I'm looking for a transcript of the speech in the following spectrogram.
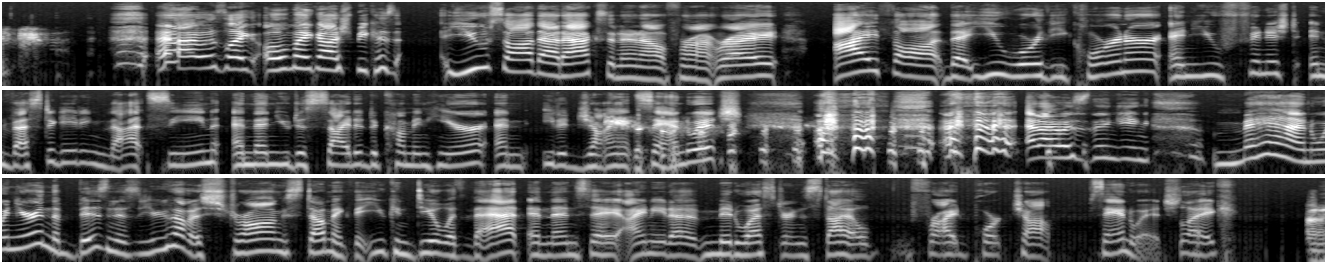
and I was like, oh my gosh, because you saw that accident out front, right? I thought that you were the coroner and you finished investigating that scene and then you decided to come in here and eat a giant sandwich. and I was thinking, man, when you're in the business, you have a strong stomach that you can deal with that and then say, I need a Midwestern style fried pork chop sandwich. Like, Uh,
